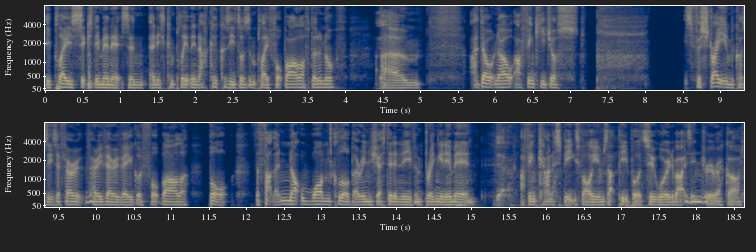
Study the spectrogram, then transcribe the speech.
he plays sixty minutes and, and he's completely knackered because he doesn't play football often enough. Yeah. Um, I don't know. I think he just it's frustrating because he's a very, very, very, very good footballer. But the fact that not one club are interested in even bringing him in, yeah, I think kind of speaks volumes that people are too worried about his injury record.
